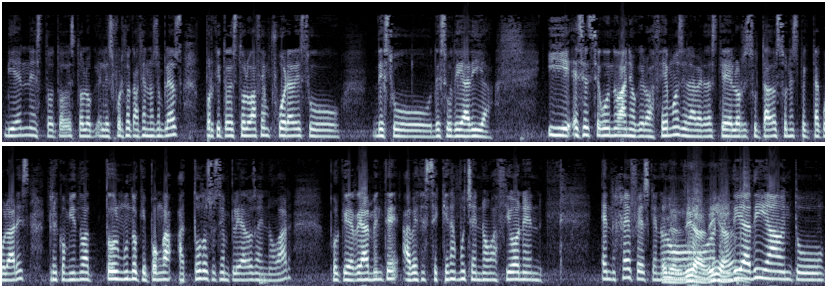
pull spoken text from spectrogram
Bien esto, todo esto, lo, el esfuerzo que hacen los empleados, porque todo esto lo hacen fuera de su, de su, de su día a día y es el segundo año que lo hacemos y la verdad es que los resultados son espectaculares. Recomiendo a todo el mundo que ponga a todos sus empleados a innovar porque realmente a veces se queda mucha innovación en en jefes que no en el día a día, en día, a día en tu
